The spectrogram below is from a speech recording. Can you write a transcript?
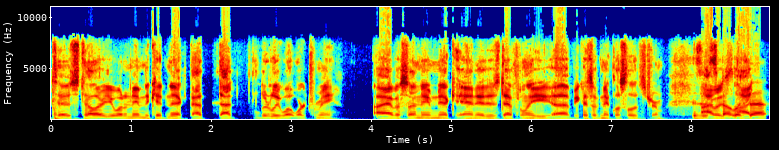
just tell her you want to name the kid Nick. That that literally what worked for me. I have a son named Nick, and it is definitely uh, because of Nicklas Lidstrom. Is it I was- spelled like I- that?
